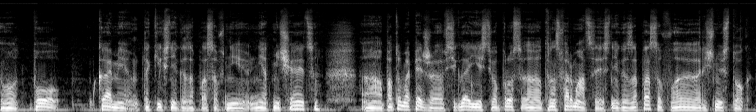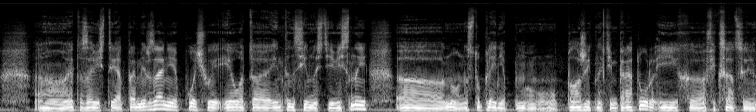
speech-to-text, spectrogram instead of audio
Вот, по Каме таких снегозапасов не, не отмечается. А потом, опять же, всегда есть вопрос э, трансформации снегозапасов в речной сток. Это зависит и от промерзания почвы, и от интенсивности весны, ну, наступления положительных температур и их фиксации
